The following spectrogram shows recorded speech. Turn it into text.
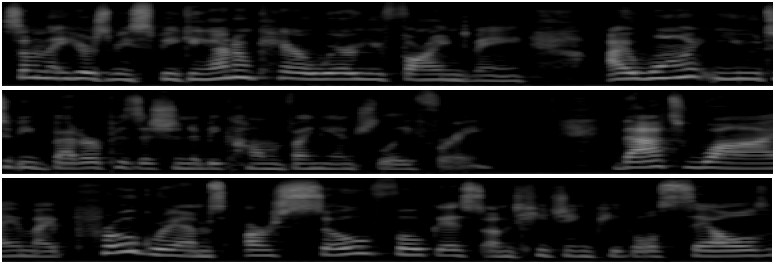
someone that hears me speaking, I don't care where you find me. I want you to be better positioned to become financially free. That's why my programs are so focused on teaching people sales,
